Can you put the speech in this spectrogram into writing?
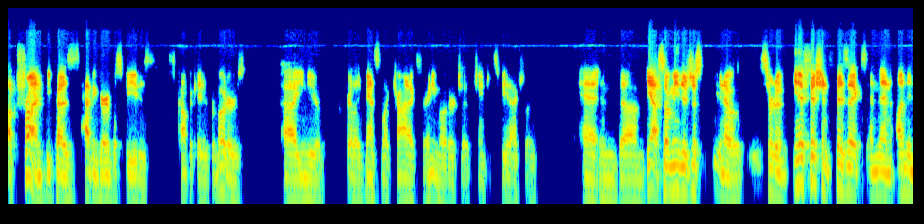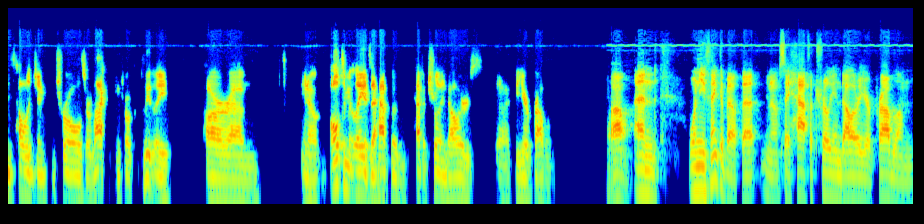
up front because having variable speed is, is complicated for motors. Uh, you need a fairly advanced electronics for any motor to change its speed actually. And um, yeah, so I mean, there's just you know sort of inefficient physics and then unintelligent controls or lack of control completely are um, you know, ultimately it's a half a half a trillion dollars uh, a year problem. Wow. And when you think about that, you know, say half a trillion dollar a year problem,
